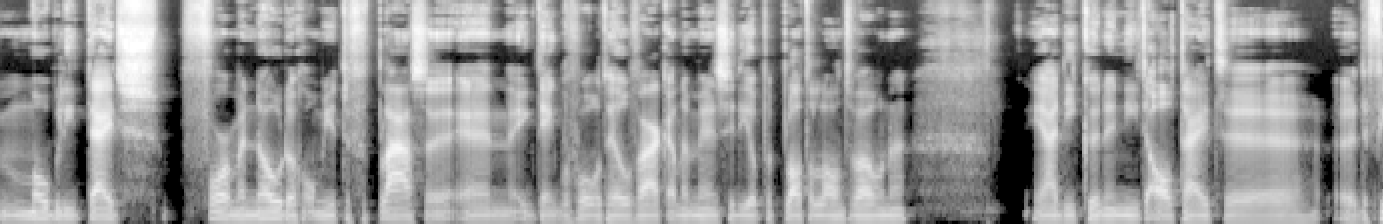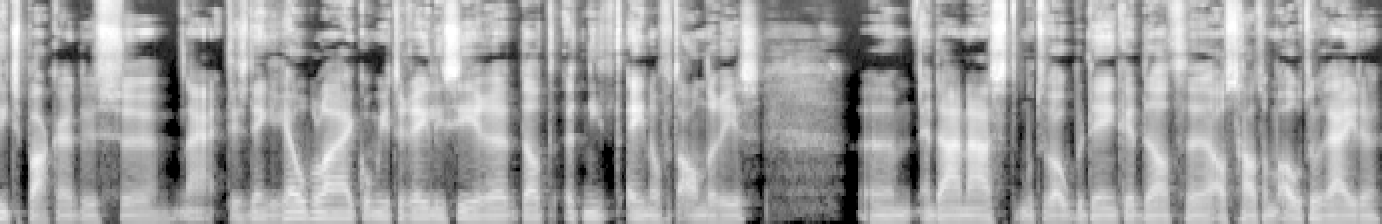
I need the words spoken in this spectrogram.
mobiliteitsvormen nodig om je te verplaatsen. En ik denk bijvoorbeeld heel vaak aan de mensen die op het platteland wonen. Ja, die kunnen niet altijd de fiets pakken. Dus nou ja, het is denk ik heel belangrijk om je te realiseren dat het niet het een of het ander is. Um, en daarnaast moeten we ook bedenken dat uh, als het gaat om autorijden,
